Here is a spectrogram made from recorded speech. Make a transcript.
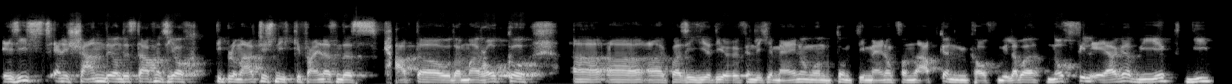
es ist eine Schande und es darf man sich auch diplomatisch nicht gefallen lassen, dass Katar oder Marokko äh, äh, äh, quasi hier die öffentliche Meinung und, und die Meinung von Abgeordneten kaufen will. Aber noch viel ärger wiegt, wie,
